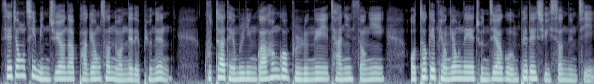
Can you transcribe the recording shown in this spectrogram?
새정치민주연합 박영선 원내대표는 구타 대물림과 한거 불능의 잔인성이 어떻게 병영 내에 존재하고 은폐될 수 있었는지,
